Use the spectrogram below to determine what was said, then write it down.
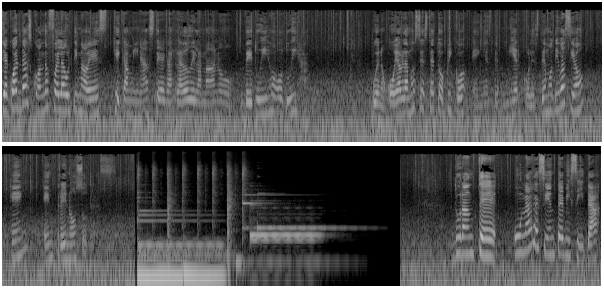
¿Te acuerdas cuándo fue la última vez que caminaste agarrado de la mano de tu hijo o tu hija? Bueno, hoy hablamos de este tópico en este miércoles de motivación en Entre Nosotras. Durante una reciente visita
